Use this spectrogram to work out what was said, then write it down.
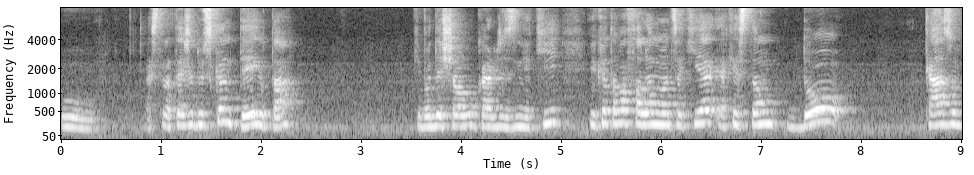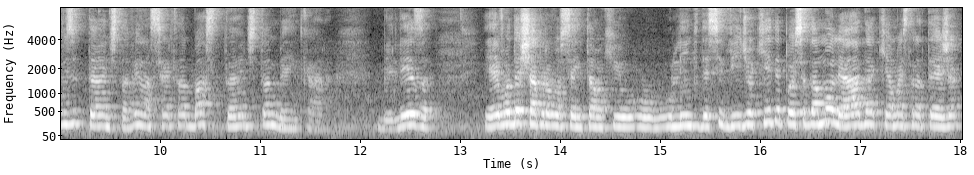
o a estratégia do escanteio, tá? Que vou deixar o cardzinho aqui. E o que eu tava falando antes aqui é a questão do caso visitante, tá vendo? Acerta bastante também, cara. Beleza? E aí eu vou deixar para você então aqui o, o, link desse vídeo aqui, depois você dá uma olhada, que é uma estratégia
